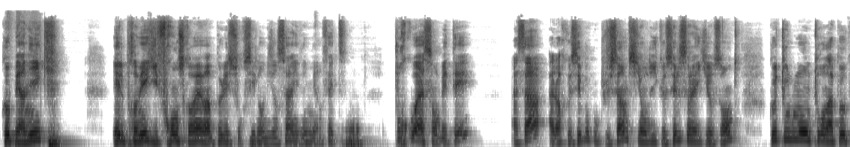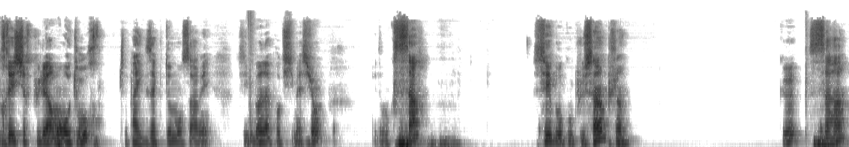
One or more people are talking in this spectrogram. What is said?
Copernic est le premier qui fronce quand même un peu les sourcils en disant ça. Il dit, mais en fait, pourquoi s'embêter à ça alors que c'est beaucoup plus simple si on dit que c'est le Soleil qui est au centre, que tout le monde tourne à peu près circulairement autour. C'est pas exactement ça, mais c'est une bonne approximation. Et donc ça, c'est beaucoup plus simple que ça,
